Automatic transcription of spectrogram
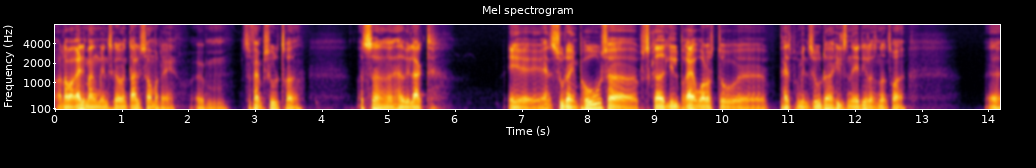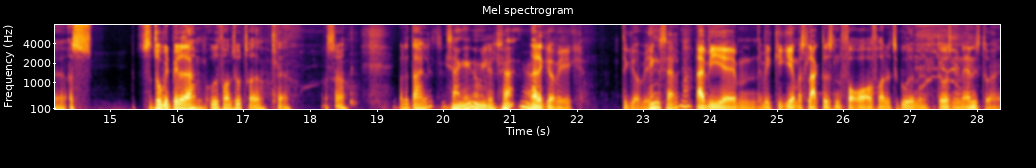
og der var rigtig mange mennesker. Det var en dejlig sommerdag. Øhm, så fandt vi suttetræet. Og så havde vi lagt øh, hans sutter i en pose og skrevet et lille brev, hvor der stod, øh, pas på mine sutter, hilsen Eddie eller sådan noget, tror jeg. Øh, og s- så tog vi et billede af ham ude foran suttetræet. Der. Og så var det dejligt. I sang ikke nogen lille sang? Ja. Nej, det gjorde vi ikke. Det gjorde vi ikke. Ingen salmer? Nej, vi, øh, vi gik hjem og slagtede sådan for og offrede det til guderne. Det var sådan en anden historie.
